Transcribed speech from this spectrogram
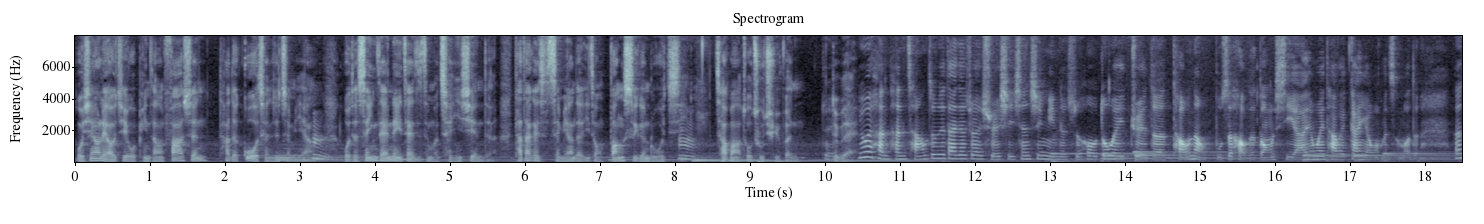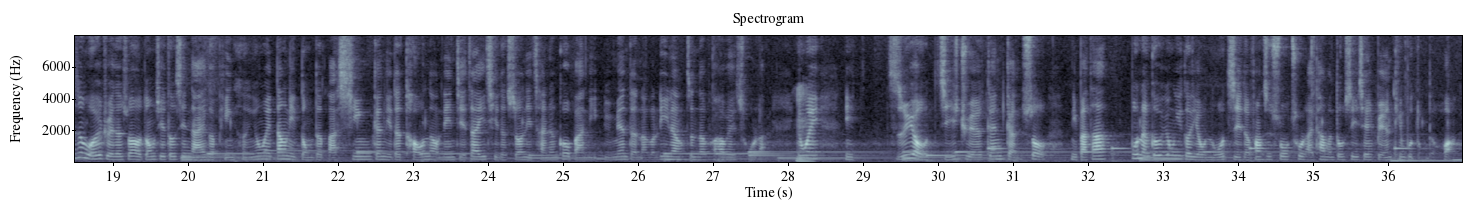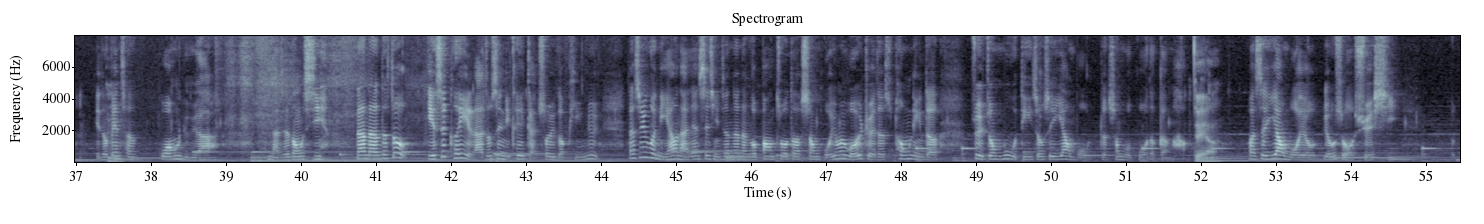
我先要了解我平常发声它的过程是怎么样，嗯、我的声音在内在是怎么呈现的，它大概是什么样的一种方式跟逻辑，嗯、才有办法做出区分，对，对不对？因为很很长，就是大家在学习身心灵的时候，都会觉得头脑不是好的东西啊，因为它会干扰我们什么的。但是我会觉得所有东西都是拿一个平衡，因为当你懂得把心跟你的头脑连接在一起的时候，你才能够把你里面的那个力量真的发挥出来，因为你。只有直觉跟感受，你把它不能够用一个有逻辑的方式说出来，他们都是一些别人听不懂的话，也都变成光语啊，哪些东西，那那那就也是可以啦，就是你可以感受一个频率。但是如果你要哪件事情真的能够帮助到生活，因为我会觉得通灵的最终目的就是让我的生活过得更好。对啊，或是让我有有所学习。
